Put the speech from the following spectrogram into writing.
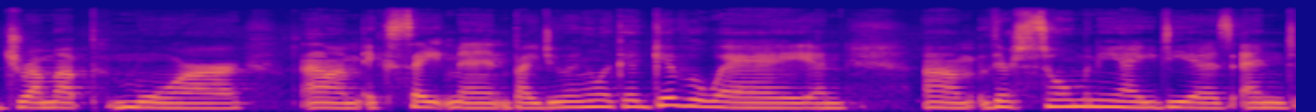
drum up more um, excitement by doing like a giveaway. And um, there's so many ideas. And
